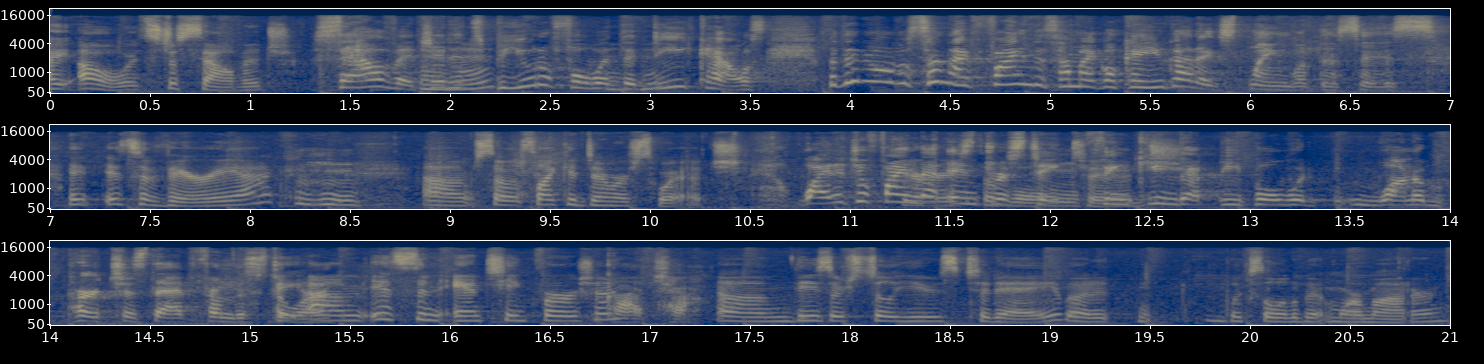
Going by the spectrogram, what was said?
I, oh, it's just salvage. Salvage, and it's Mm-hmm. beautiful with the decals. But then all of a sudden, I find this. I'm like, okay, you got to explain what this is. It, it's a variac, Mm-hmm. um, so it's like a dimmer switch. Why did you find that variac interesting? Thinking that people would want to purchase that from the store. Um, it's an antique version. Gotcha. Um, these are still used today, but it looks a little bit more modern.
